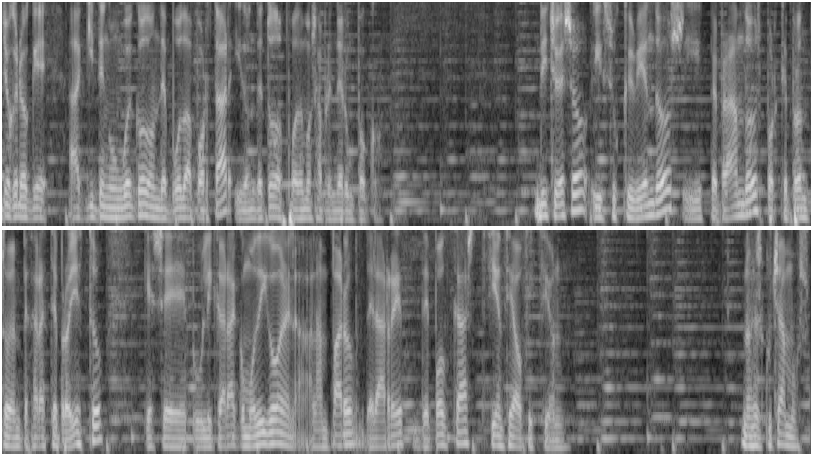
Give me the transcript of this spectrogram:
yo creo que aquí tengo un hueco donde puedo aportar y donde todos podemos aprender un poco. Dicho eso, id suscribiéndoos y preparándoos porque pronto empezará este proyecto que se publicará, como digo, al amparo de la red de podcast Ciencia o Ficción. Nos escuchamos.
